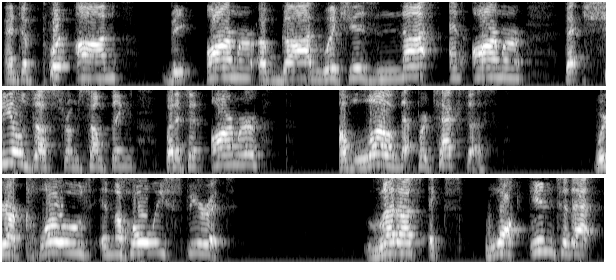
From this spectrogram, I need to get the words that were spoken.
and to put on the armor of God, which is not an armor that shields us from something, but it's an armor of love that protects us. We are clothed in the Holy Spirit. Let us walk into that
